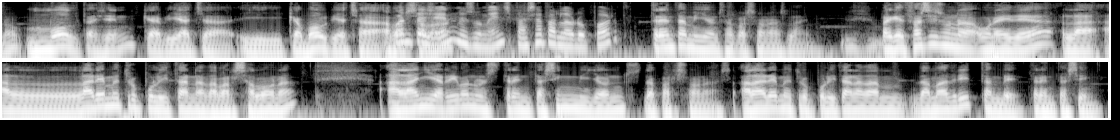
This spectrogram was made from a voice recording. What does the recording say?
no? molta gent que viatja i que vol viatjar a Quanta Barcelona. gent, més o menys, passa per l'aeroport? 30 milions de persones l'any. Uh -huh. Perquè et facis una, una idea, l'àrea metropolitana de Barcelona a l'any hi arriben uns 35 milions de persones. A l'àrea metropolitana de, de Madrid també, 35.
